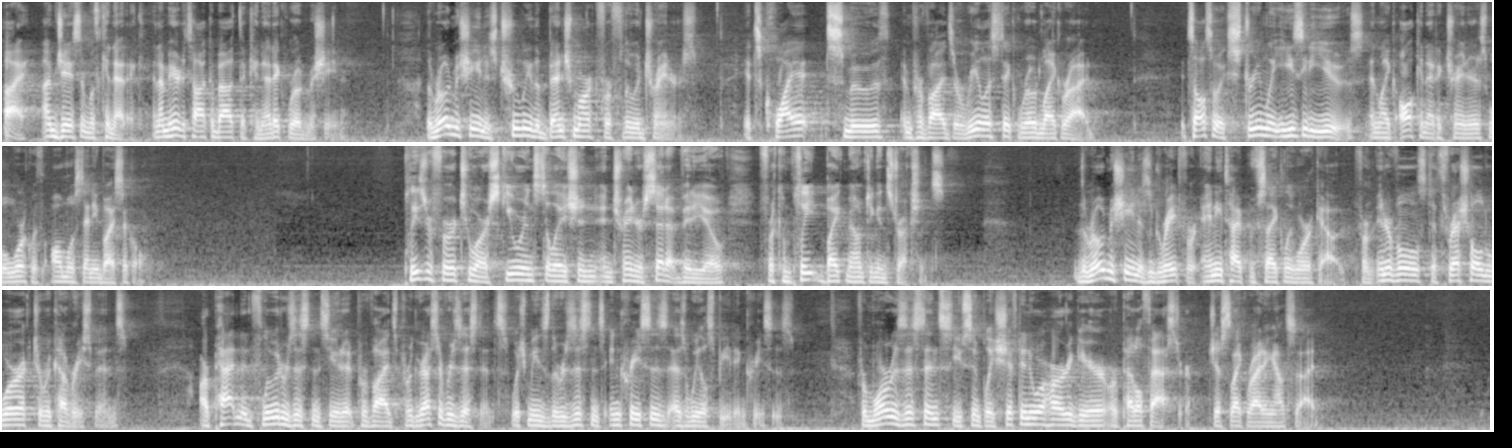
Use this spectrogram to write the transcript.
Hi, I'm Jason with Kinetic, and I'm here to talk about the Kinetic Road Machine. The Road Machine is truly the benchmark for fluid trainers. It's quiet, smooth, and provides a realistic road-like ride. It's also extremely easy to use, and like all Kinetic trainers, will work with almost any bicycle. Please refer to our skewer installation and trainer setup video for complete bike mounting instructions. The road machine is great for any type of cycling workout, from intervals to threshold work to recovery spins. Our patented fluid resistance unit provides progressive resistance, which means the resistance increases as wheel speed increases. For more resistance, you simply shift into a harder gear or pedal faster, just like riding outside.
